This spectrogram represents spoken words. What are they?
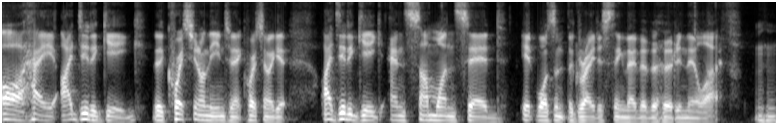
Oh, hey, I did a gig. The question on the internet question I get I did a gig and someone said it wasn't the greatest thing they've ever heard in their life. Mm-hmm.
